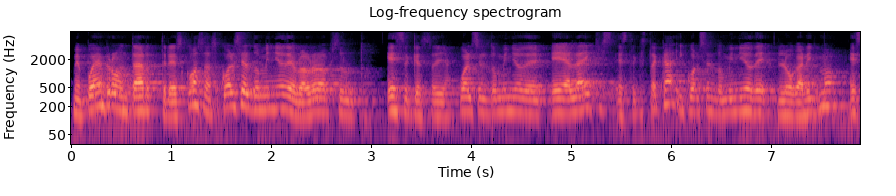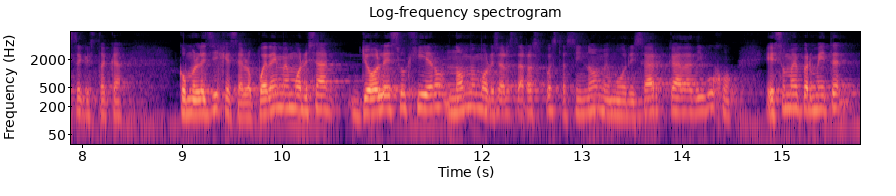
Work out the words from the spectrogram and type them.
me pueden preguntar tres cosas. ¿Cuál es el dominio del valor absoluto? Este que está allá. ¿Cuál es el dominio de e a la x? Este que está acá. ¿Y cuál es el dominio de logaritmo? Este que está acá. Como les dije, se lo pueden memorizar. Yo les sugiero no memorizar esta respuesta, sino memorizar cada dibujo. Eso me permite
